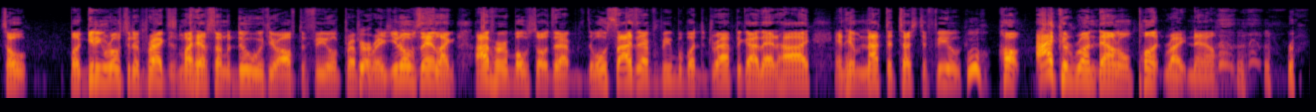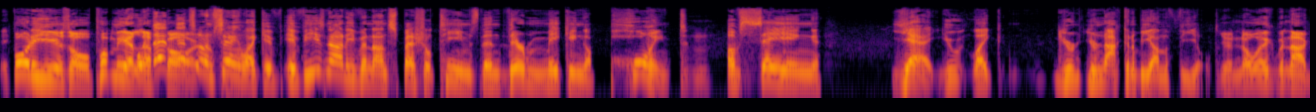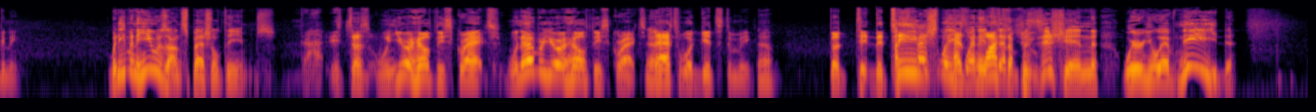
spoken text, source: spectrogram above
So, but getting roasted at practice might have something to do with your off the field preparation. You know what I'm saying? Like I've heard both sides of that, both sides of that from people. But to draft a guy that high and him not to touch the field, Hawk, I could run down on punt right now. Forty years old, put me at Well, left that- guard. that's what I'm saying. Like, if, if he's not even on special teams, then they're making a point Mm-hmm. of saying, yeah, you like you're you're not going to be on the field. You're no Igbinoghene. But even he was on special teams. It's just when you're a healthy scratch. Whenever you're a healthy scratch, Yeah. that's what gets to me. Yeah. The t- the team Especially has when it's watched at a you. position where you have need.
